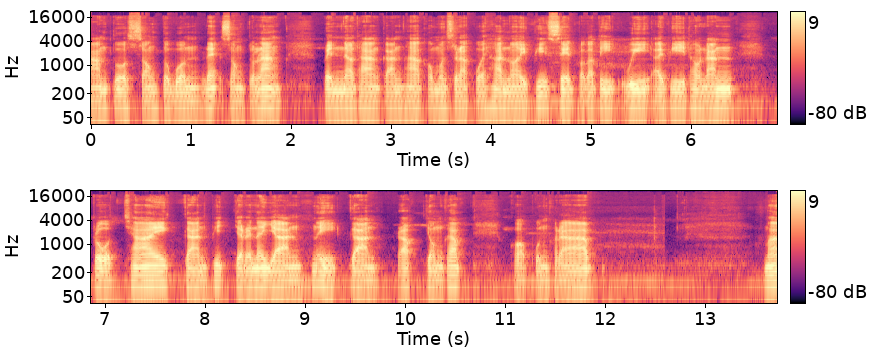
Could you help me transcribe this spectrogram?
3 ตัว 2 ตัวบนและ 2 ตัวล่าง เป็นแนวทางการหาข้อมูลสลักหวยฮานอยพิเศษปกติ VIP เท่านั้น โปรดใช้การพิจารณญาณในการรับชมครับ ขอบคุณครับ มา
